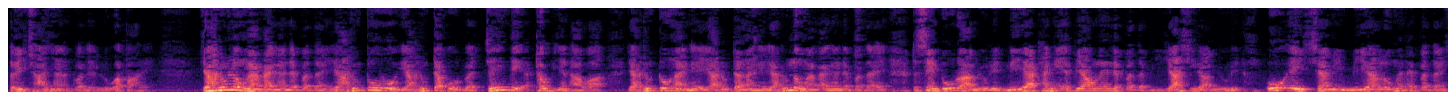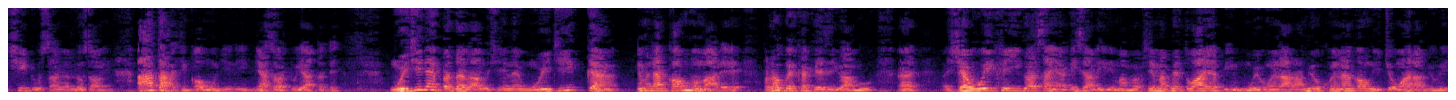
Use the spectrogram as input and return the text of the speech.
တတိချားရန်အတွက်လည်းလိုအပ်ပါတယ်ယာထုလုပ်ငန်းကိုင်ငန်းနဲ့ပတ်သက်ရင်ယာထုတိုးဖို့ယာထုတက်ဖို့အတွက်ဂျိန်းတွေအထောက်ပြင်ထားပါယာထုတိုးနိုင်တယ်ယာထုတက်နိုင်တယ်ယာထုလုပ်ငန်းကိုင်ငန်းနဲ့ပတ်သက်ရင်တဆင့်တိုးတာမျိုးတွေနေရာထိုင်ခြင်းအပြောင်းအလဲနဲ့ပတ်သက်ပြီးရရှိတာမျိုးတွေအိုးအိမ်ရှမ်းပြီးမြေယာလုပ်ငန်းနဲ့ပတ်သက်ရင်ရှေ့တိုးဆောင်ရလှုပ်ဆောင်ရင်အားသာခြင်းကောင်းမွန်ခြင်းတွေများစွာတွေ့ရတတ်တယ် ငွေကြီးနဲ့ပတ်သက်လာလို့ရှိရင်လည်းငွေကြီးကံအင်မတန်ကောင်းမွန်ပါတယ်ဘလောက်ပဲခက်ခဲစီကမူအဲ ရဝေးခရီးကဆိုင်ရာကိစ္စလေးတွေမှာမဖြစ်မဖက်သွားရပြီးငွေဝင်လာတာမျိုးအခွင့်အလမ်းကောင်းတွေကြုံရတာမျိုးတွေ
